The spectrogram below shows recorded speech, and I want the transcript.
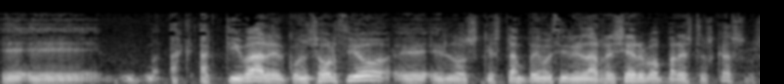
eh, eh, activar el consorcio eh, en los que están, podemos decir, en la reserva para estos casos.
